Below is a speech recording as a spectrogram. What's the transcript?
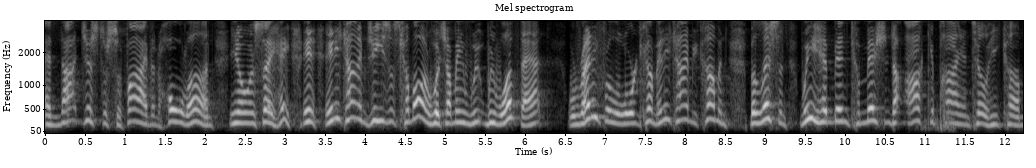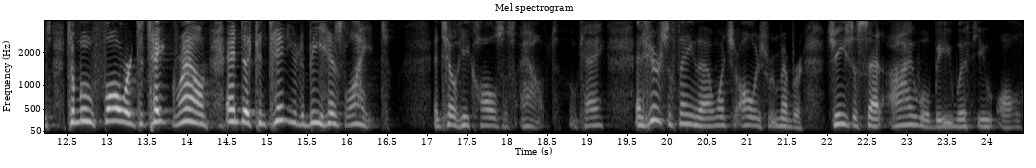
And not just to survive and hold on, you know, and say, hey, anytime Jesus come on, which I mean, we, we want that. We're ready for the Lord to come anytime you come. And, But listen, we have been commissioned to occupy until He comes, to move forward, to take ground, and to continue to be His light until He calls us out. Okay? And here's the thing that I want you to always remember Jesus said, I will be with you always,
